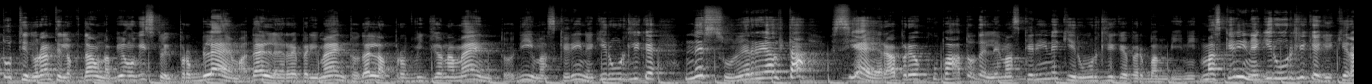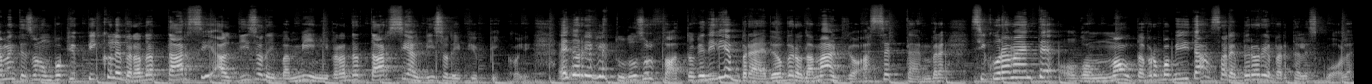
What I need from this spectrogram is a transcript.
tutti durante il lockdown abbiamo visto il problema del reperimento, dell'approvvigionamento di mascherine chirurgiche, nessuno in realtà si era preoccupato delle mascherine chirurgiche per bambini. Mascherine chirurgiche che chiaramente sono un po' più piccole per adattarsi al viso dei bambini, per adattarsi al viso dei più piccoli. Ed ho riflettuto sul fatto che di lì a breve, ovvero da maggio a settembre, sicuramente o con molta probabilità sarebbero riaperte le scuole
